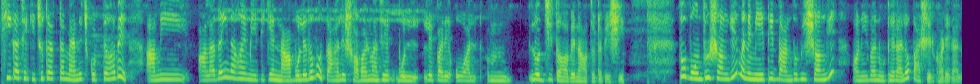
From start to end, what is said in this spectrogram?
ঠিক আছে, কিছু তো একটা ম্যানেজ করতে হবে। আমি আলাদাই না হয় মেয়েটিকে না বলে দেবো, তাহলে সবার মাঝে বললে পারে ও আর লজ্জিত হবে না অতটা বেশি। তো বন্ধুর সঙ্গে মানে মেয়েটির বান্ধবীর সঙ্গে অনির্বাণ উঠে গেল, পাশের ঘরে গেল।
